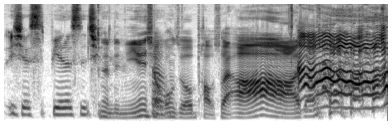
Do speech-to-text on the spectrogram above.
一些事别的事情。那你宁愿小公主都跑出来啊？这样啊！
